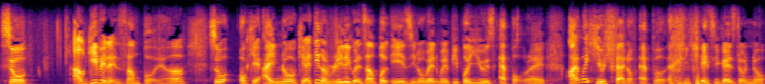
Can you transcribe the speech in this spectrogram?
So I'll give an example, yeah. So, okay, I know, okay, I think a really good example is, you know, when, when people use Apple, right? I'm a huge fan of Apple, in case you guys don't know.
